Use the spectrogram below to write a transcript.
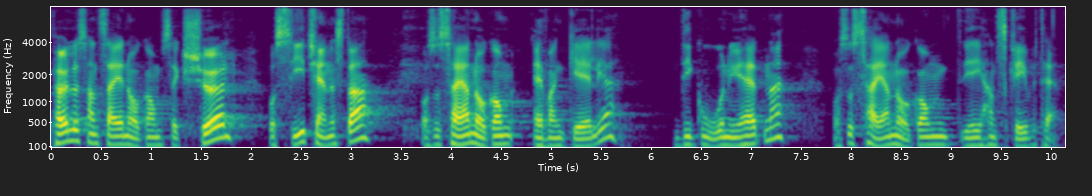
Paulus han sier noe om seg sjøl og si tjeneste. Og så sier han noe om evangeliet, de gode nyhetene. Og så sier han noe om de han skriver til,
